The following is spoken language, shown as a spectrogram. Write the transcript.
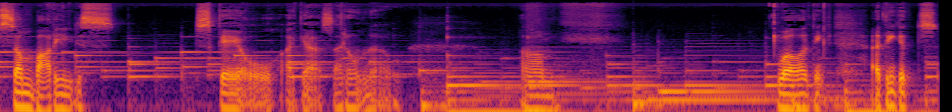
somebody's scale, I guess. I don't know. Um, well, I think I think it's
